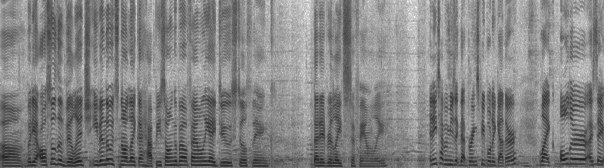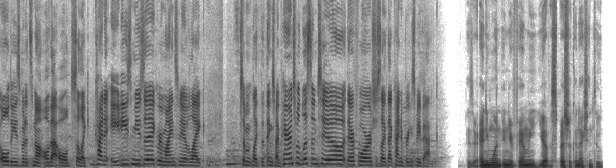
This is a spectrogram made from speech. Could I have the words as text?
Um, but yeah, also The Village, even though it's not like a happy song about family, I do still think that it relates to family. any type of music that brings people together. Like older, I say oldies, but it's not all that old. So like kind of 80s music reminds me of like some like the things my parents would listen to. Therefore, it's just like that kind of brings me back. Is there anyone in your family you have a special connection to?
